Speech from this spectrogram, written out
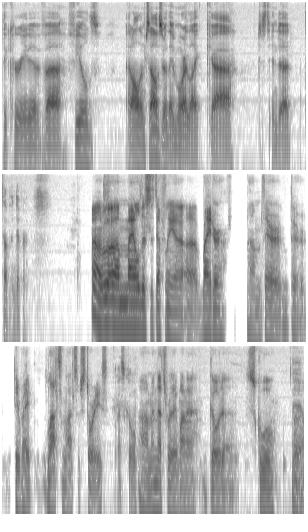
the creative uh, fields at all themselves, or are they more like uh, just into something different? Oh, well, um, my oldest is definitely a, a writer. Um, they're they're they write lots and lots of stories, That's cool. um, and that's where they want to go to school uh, Yeah.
